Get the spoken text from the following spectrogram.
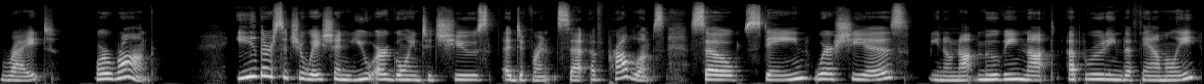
right or wrong. Either situation, you are going to choose a different set of problems. So, staying where she is, you know, not moving, not uprooting the family.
